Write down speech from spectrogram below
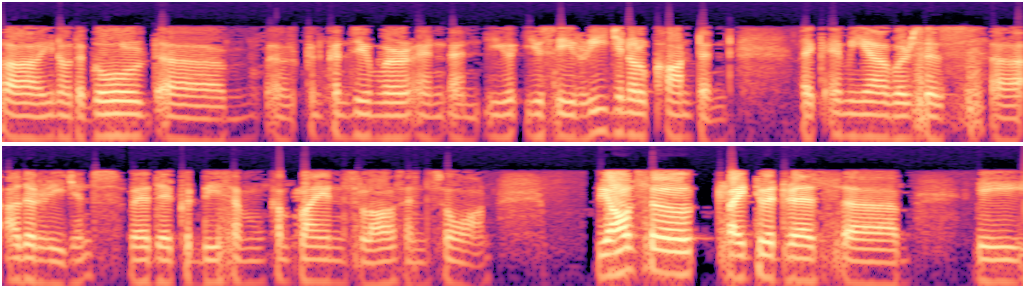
uh, you know, the gold uh, consumer, and, and you, you see regional content like EMEA versus uh, other regions where there could be some compliance laws and so on. We also tried to address uh, the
